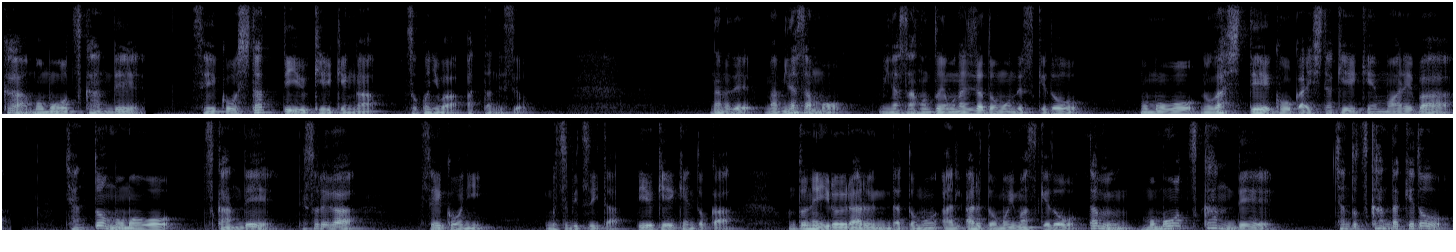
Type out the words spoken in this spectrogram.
果、桃を掴んで成功したっていう経験がそこにはあったんですよ。なので、まあ皆さんも、皆さん本当に同じだと思うんですけど、桃を逃して後悔した経験もあれば、ちゃんと桃を掴んで、でそれが成功に結びついたっていう経験とか、本当ね、いろいろあるんだと思う、ああると思いますけど、多分、桃を掴んで、ちゃんと掴んだけど、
